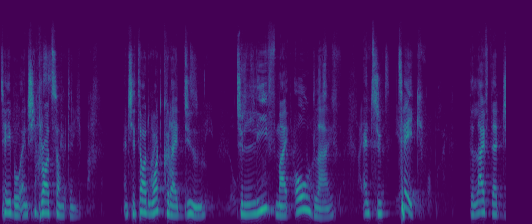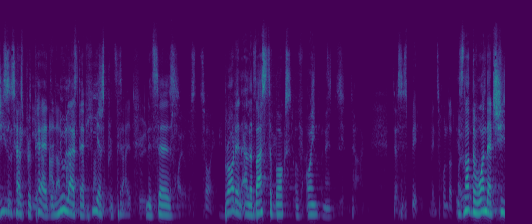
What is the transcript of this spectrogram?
table and she brought something. And she thought, what could I do to leave my old life and to take the life that Jesus has prepared, the new life that He has prepared? And it says, brought an alabaster box of ointment. Jeden Tag. Das ist billig. Wenn's 100 It's not the one that she,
